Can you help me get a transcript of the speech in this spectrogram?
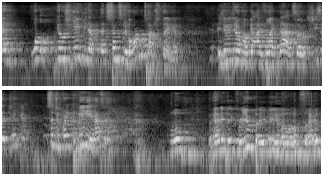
And, well, you know, she gave me that, that sensitive arm touch thing. And you know, you know how guys like that. So she said, Jake, you're such a great comedian. I said, well, anything for you, baby. You know what I'm saying?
